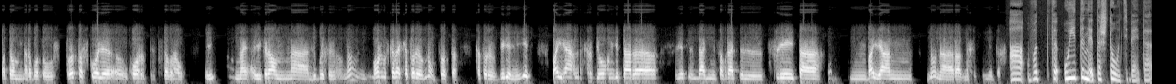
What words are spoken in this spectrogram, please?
потом работал просто в школе, э, хор преподавал. И на, играл на любых, э, ну, можно сказать, которые, ну, просто, которые в деревне есть баян, аккордеон, гитара, если да, не соврать, флейта, баян, ну, на разных инструментах. А вот уитын это что у тебя? Это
